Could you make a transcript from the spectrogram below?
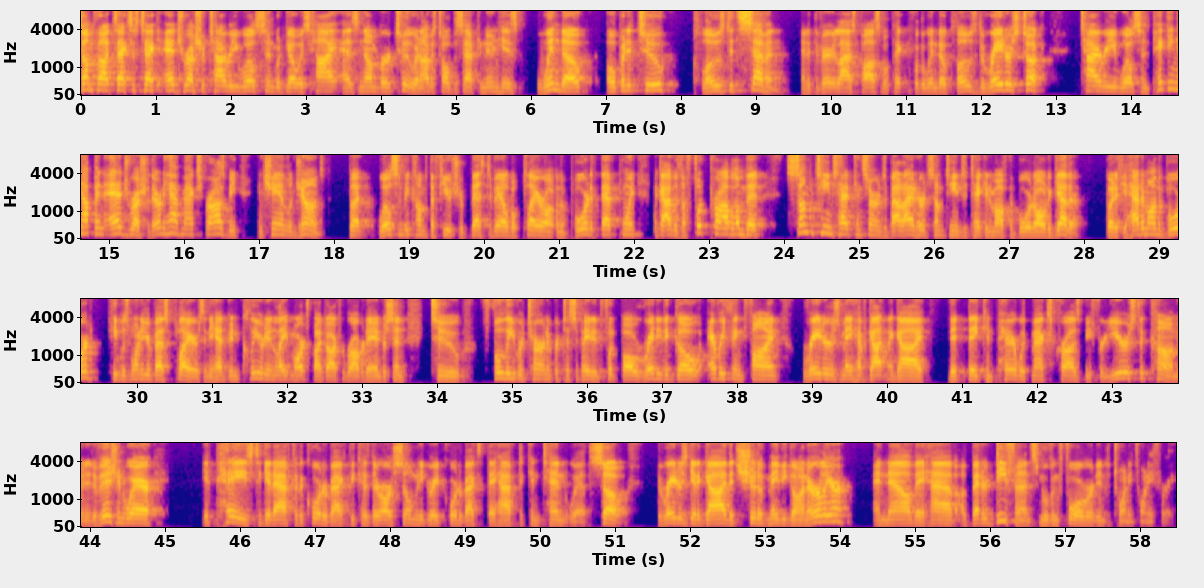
Some thought Texas Tech edge rusher Tyree Wilson would go as high as number two. And I was told this afternoon his window opened at two, closed at seven. And at the very last possible pick before the window closed, the Raiders took Tyree Wilson, picking up an edge rusher. They already have Maxx Crosby and Chandler Jones, but Wilson becomes the future best available player on the board at that point. A guy with a foot problem that some teams had concerns about. I had heard some teams had taken him off the board altogether. But if you had him on the board, he was one of your best players. And he had been cleared in late March by Dr. Robert Anderson to fully return and participate in football, ready to go, everything fine. Raiders may have gotten a guy that they can pair with Maxx Crosby for years to come in a division where it pays to get after the quarterback because there are so many great quarterbacks that they have to contend with. So the Raiders get a guy that should have maybe gone earlier and now they have a better defense moving forward into 2023.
